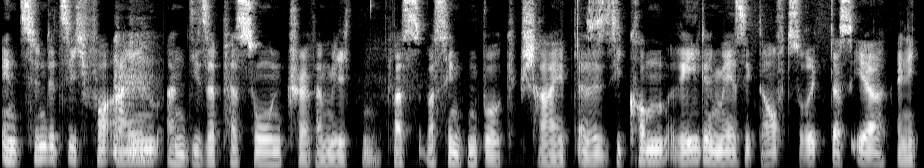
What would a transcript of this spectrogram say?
entzündet sich vor allem an dieser Person Trevor Milton, was, was Hindenburg schreibt. Also sie kommen regelmäßig darauf zurück, dass er eine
